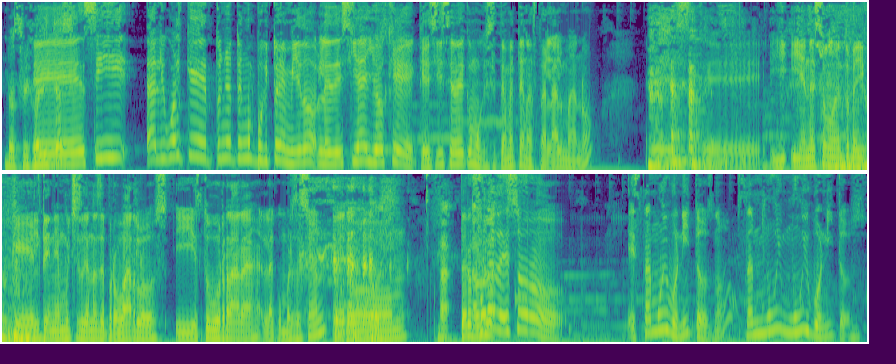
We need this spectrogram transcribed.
¿Los frijolitos? Eh, sí, al igual que Toño tengo un poquito de miedo. Le decía yo que, que sí se ve como que se te meten hasta el alma, ¿no? Este, y, y en ese momento me dijo que él tenía muchas ganas de probarlos y estuvo rara la conversación, pero, Ah, pero fuera de eso, están muy bonitos, ¿no? Están muy, muy bonitos.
